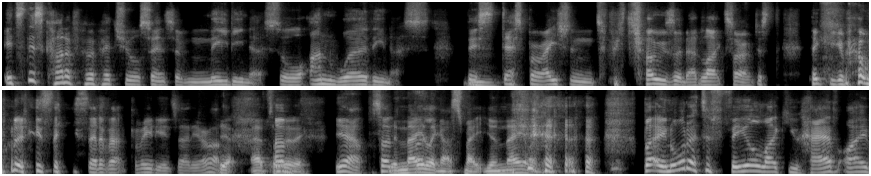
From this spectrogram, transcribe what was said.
It's this kind of perpetual sense of neediness or unworthiness this mm. desperation to be chosen and like sorry i'm just thinking about what it is that you said about comedians earlier on yeah, um, absolutely. yeah so You're but- nailing us, mate. You're nailing it. but in order to feel like you have high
